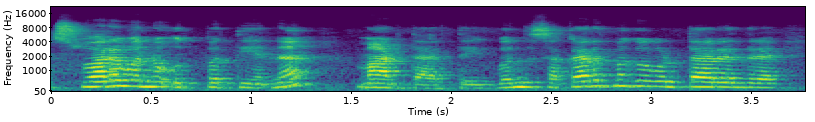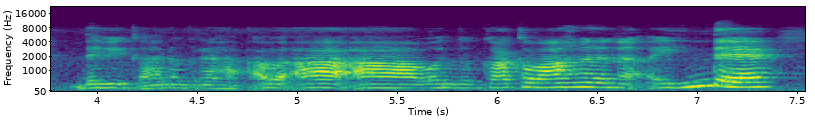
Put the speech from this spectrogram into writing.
ಸ್ವರವನ್ನು ಉತ್ಪತ್ತಿಯನ್ನು ಮಾಡ್ತಾ ಇರ್ತೀವಿ. ಬಂದು ಸಕಾರಾತ್ಮಕ ಕೊಡ್ತಾರೆ ಅಂದರೆ ದೈವಿಕ ಅನುಗ್ರಹ. ಆ ಆ ಒಂದು ಕಾಕವಾಹನದ ಹಿಂದೆ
